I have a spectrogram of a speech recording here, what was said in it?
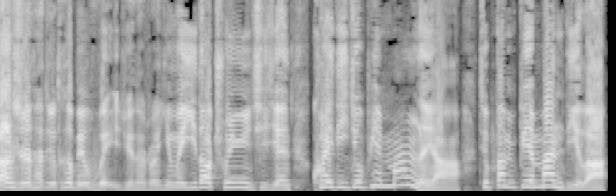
当时他就特别委屈，他说：“因为一到春运期间，快递就变慢了呀，就办变慢递了。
